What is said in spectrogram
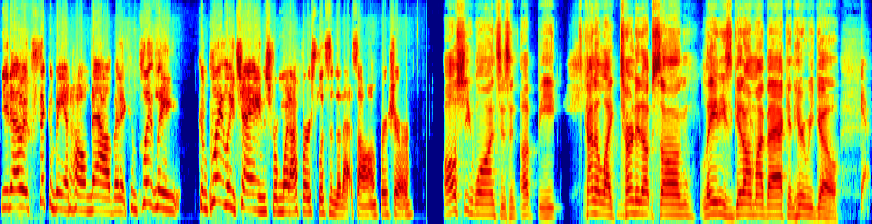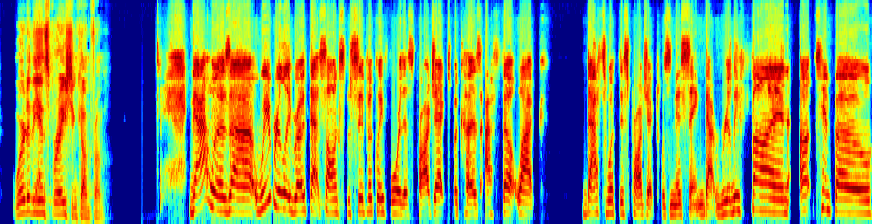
You know it's sick of being home now but it completely completely changed from when i first listened to that song for sure all she wants is an upbeat it's kind of like turn it up song ladies get on my back and here we go yeah where did the yeah. inspiration come from that was uh we really wrote that song specifically for this project because I felt like that's what this project was missing. That really fun, up tempo,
